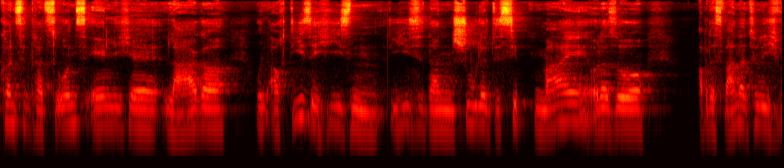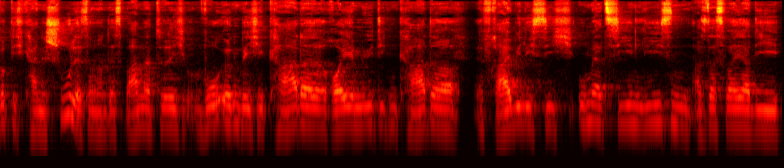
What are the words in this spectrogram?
konzentrationsähnliche Lager und auch diese hießen, die hieße dann Schule des 7. Mai oder so. Aber das war natürlich wirklich keine Schule, sondern das war natürlich, wo irgendwelche Kader, reuemütigen Kader äh, freiwillig sich umerziehen ließen. Also das war ja die,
